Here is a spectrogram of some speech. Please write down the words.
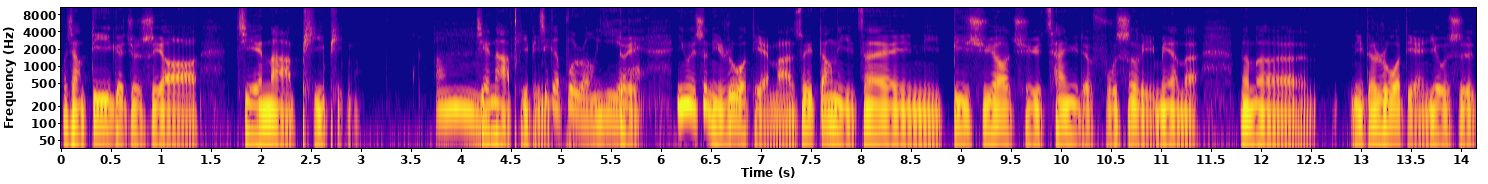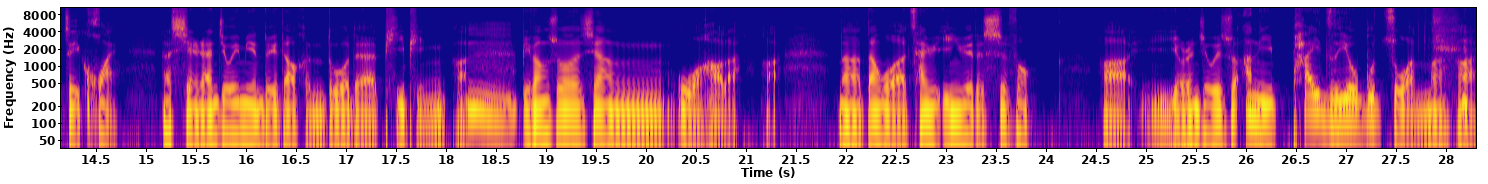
我想第一个就是要接纳批评，嗯，接纳批评。这个不容易对哎，，因为是你弱点嘛，所以当你在你必须要去参与的服饰里面呢，那么你的弱点又是这一块，那显然就会面对到很多的批评啊。嗯，比方说像我好了啊，那当我参与音乐的侍奉啊，有人就会说啊，你拍子又不准嘛啊，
